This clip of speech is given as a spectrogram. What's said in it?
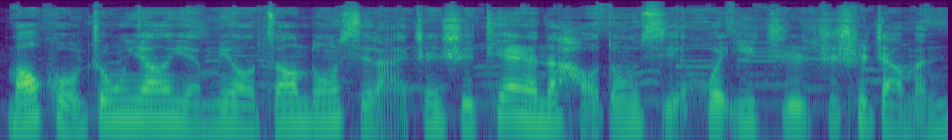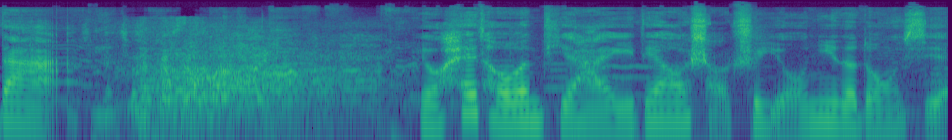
毛孔中央也没有脏东西啦，真是天然的好东西，会一直支持掌门的。有黑头问题哈，一定要少吃油腻的东西，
